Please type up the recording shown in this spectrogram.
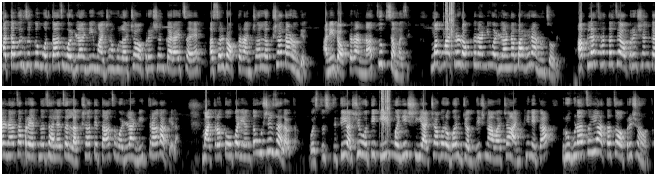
हातावर जखम होताच वडिलांनी माझ्या मुलाचं ऑपरेशन करायचंय असं डॉक्टरांच्या लक्षात आणून दिलं आणि डॉक्टरांना चूक समजली. मग मात्र डॉक्टरांनी वडिलांना बाहेर आणून सोडलं. आपल्याच हाताचे ऑपरेशन करण्याचा प्रयत्न झाल्याचं लक्षात येताच वडिलांनी त्रागा केला. मात्र तोपर्यंत उशीर झाला होता. वस्तुस्थिती अशी होती की मनीष याच्याबरोबर जगदीश नावाच्या आणखीन एका रुग्णाचंही आताच ऑपरेशन होतं.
